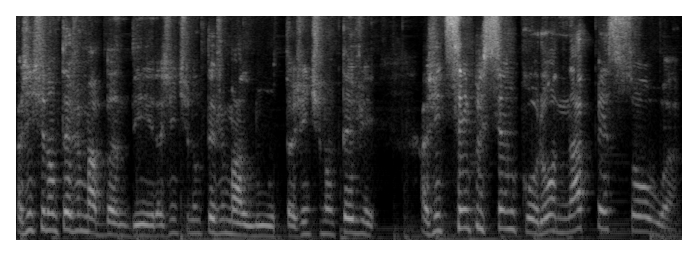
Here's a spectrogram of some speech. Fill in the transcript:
A gente não teve uma bandeira, a gente não teve uma luta, a gente não teve. A gente sempre se ancorou na pessoa.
